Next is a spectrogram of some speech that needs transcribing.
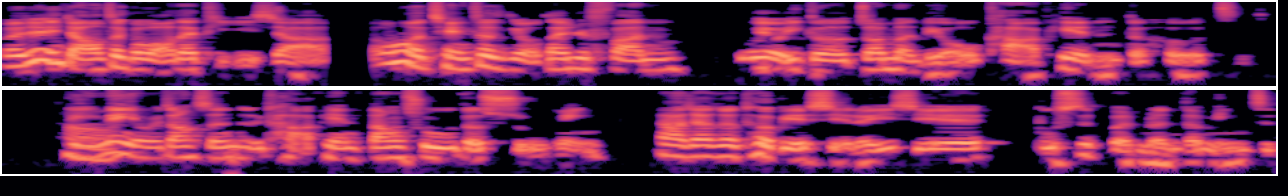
我觉得你讲到这个，我要再提一下。我前阵子有再去翻，我有一个专门留卡片的盒子。里面有一张生日卡片，当初的署名，大家就特别写了一些不是本人的名字，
